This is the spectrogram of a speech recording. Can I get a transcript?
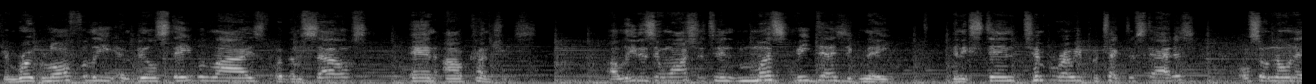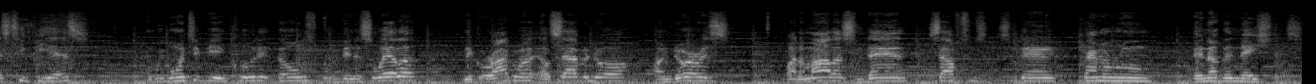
can work lawfully and build stable lives for themselves and our countries. Our leaders in Washington must redesignate and extend temporary protective status, also known as TPS, and we want to be included those from Venezuela, Nicaragua, El Salvador, Honduras, Guatemala, Sudan, South Sudan, Cameroon, and other nations.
